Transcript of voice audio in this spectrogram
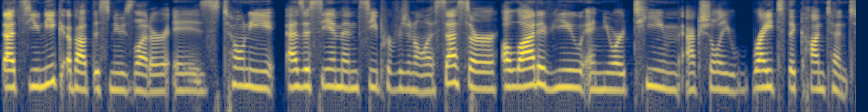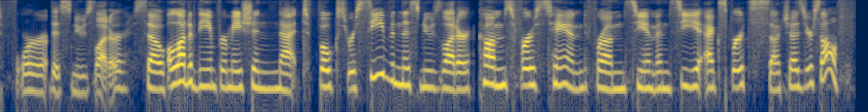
that's unique about this newsletter is Tony, as a CMMC provisional assessor, a lot of you and your team actually write the content for this newsletter. So a lot of the information that folks receive in this newsletter comes firsthand from CMMC experts such as yourself.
